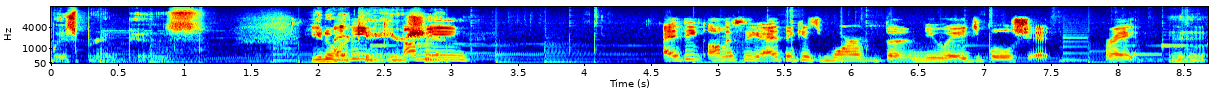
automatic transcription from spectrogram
whispering because you know I, think, can't hear I shit. mean, I think honestly, I think it's more of the new age bullshit, right? Mhm.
